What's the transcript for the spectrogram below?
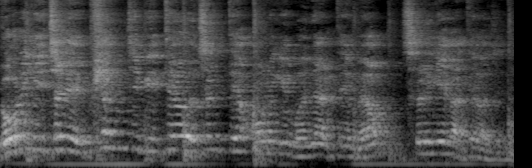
요리기 전에 편집이 되어질 때 오는 게 뭐냐 할 때 뭐요? 설계가 되어진다.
